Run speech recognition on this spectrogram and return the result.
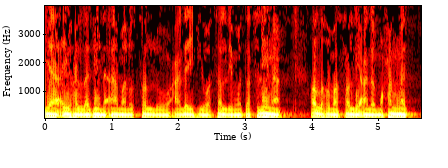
ya ayyuhalladzina amanu sallu 'alaihi wa sallimu taslima. Allahumma salli 'ala Muhammad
